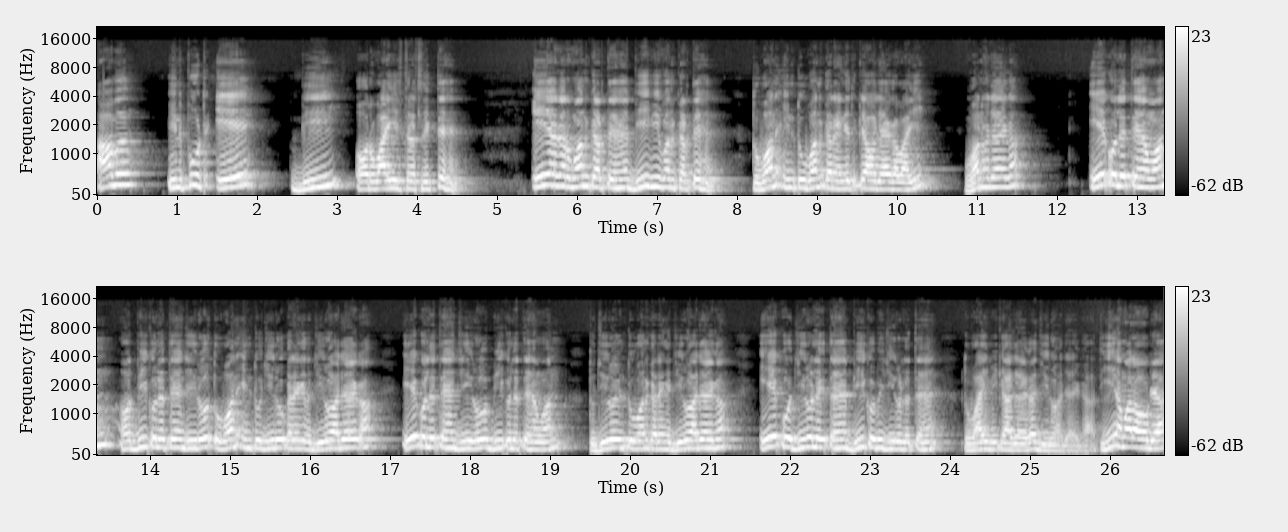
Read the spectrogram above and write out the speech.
अब इनपुट ए बी और वाई इस तरह से लिखते हैं। ए अगर वन करते हैं बी भी वन करते हैं तो वन इंटू वन करेंगे तो क्या हो जाएगा वाई वन हो जाएगा। ए को लेते हैं वन और बी को लेते हैं ज़ीरो तो वन इंटू ज़ीरो करेंगे तो ज़ीरो आ जाएगा। ए को लेते हैं ज़ीरो बी को लेते हैं वन तो ज़ीरो इंटू वन करेंगे ज़ीरो आ जाएगा। ए को ज़ीरो लेते हैं बी को भी ज़ीरो लेते हैं तो वाई भी क्या आ जाएगा? ज़ीरो आ जाएगा। तो ये हमारा हो गया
